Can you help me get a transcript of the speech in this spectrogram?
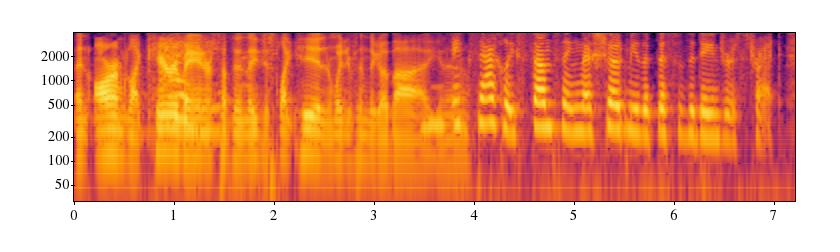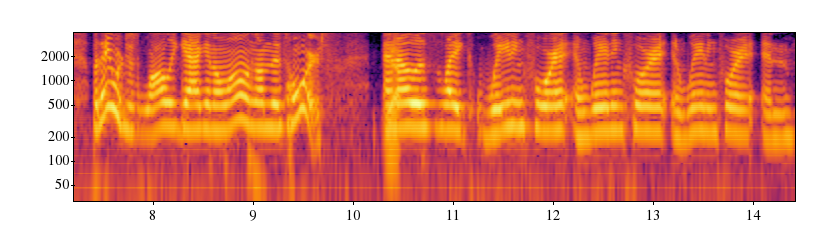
an armed like caravan or something, they just like hid and waited for them to go by. You know. Exactly, something that showed me that this was a dangerous trek. But they were just lollygagging along on this horse. And Yeah. I was like waiting for it and waiting for it and waiting for it. And,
